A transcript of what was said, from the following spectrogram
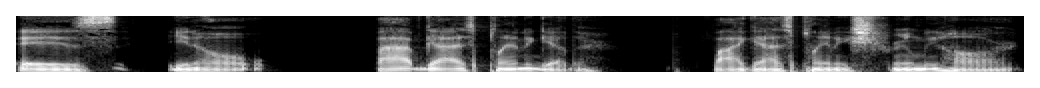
is you know five guys playing together, five guys playing extremely hard.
